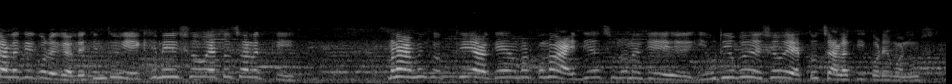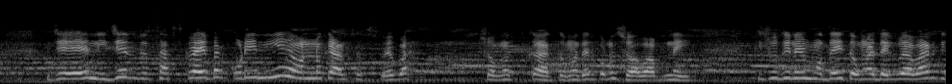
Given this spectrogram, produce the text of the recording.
চালাকি করে গেলে, কিন্তু এখানে এসেও এত চালাকি! মানে আমি সত্যি আগে আমার কোনো আইডিয়া ছিল না যে ইউটিউবে এসেও এত চালাকি করে মানুষ, যে নিজের সাবস্ক্রাইবার করে নিয়ে অন্যকে আনসাবস্ক্রাইবার চমৎকার, তোমাদের কোনো জবাব নেই। কিছুদিনের মধ্যেই তোমরা দেখবে আবার কি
